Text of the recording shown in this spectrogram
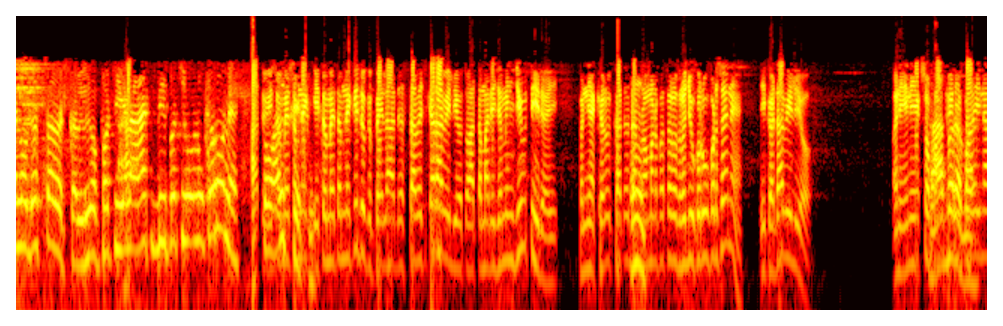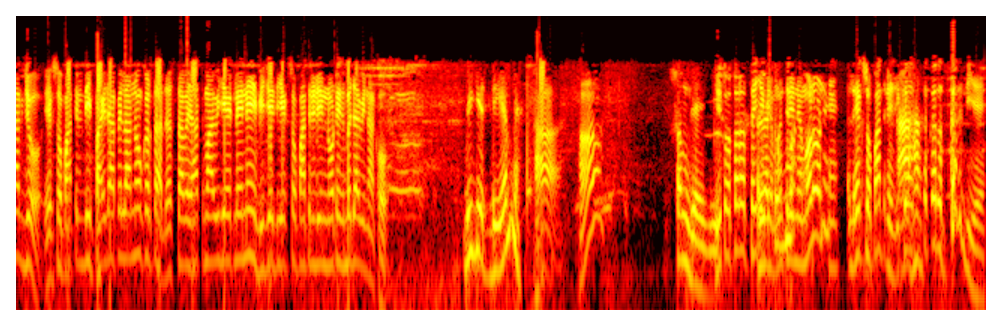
એનો દસ્તાવેજ કરી લ્યો. પછી એના આઠ દી પછી ઓલું કરો ને તો તમે એ તો મેં તમને કીધું કે પેલા દસ્તાવેજ કરાવી લ્યો તો આ તમારી જમીન જીવતી રહી. પણ ત્યાં ખેડૂત ખાતેદાર. પ્રમાણપત્ર રજૂ કરવું પડશે ને? એ કઢાવી લ્યો. અને એની એકસો પાંત્રીસ. પાડી નાખજો. એકસો પાંત્રીસ દી પાયડા પેલા ન કરતા. દસ્તાવેજ હાથમાં આવી જાય એટલે નહીં. બીજે દી એકસો પાંત્રીસ દી નોટિસ બજાવી નાખો. બીજે દી એમ ને? હા. હા? સમજાય એ ગયું તો તરત થઈ જાય મંત્રીને મળો ને એટલે એકસો પાંત્રીસ. તરત કરી દઈએ.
